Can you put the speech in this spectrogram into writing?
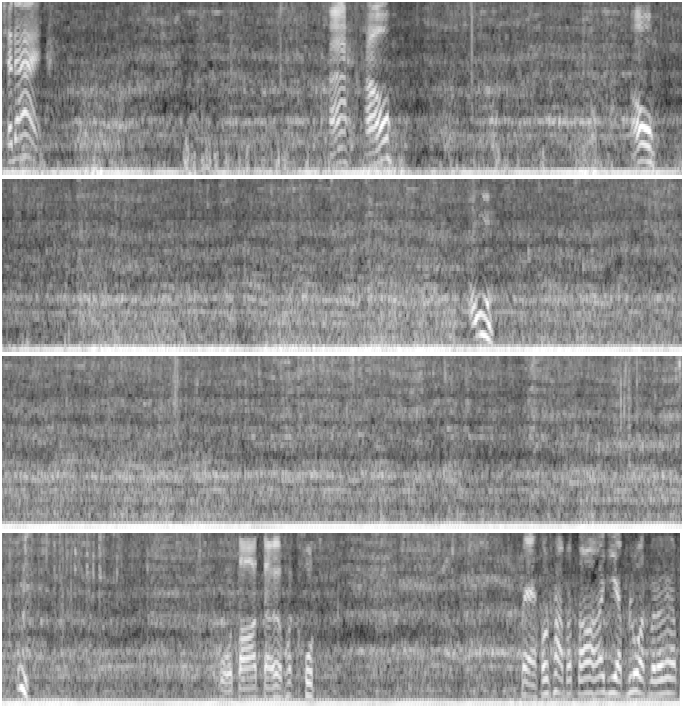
ใช้ได้ฮะเขาเอาเอาอุ๊ยโอ้ต่อเจอพักขุด แม่คนขับมาต่อก็เหยียบลวดมาแล้วครับ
